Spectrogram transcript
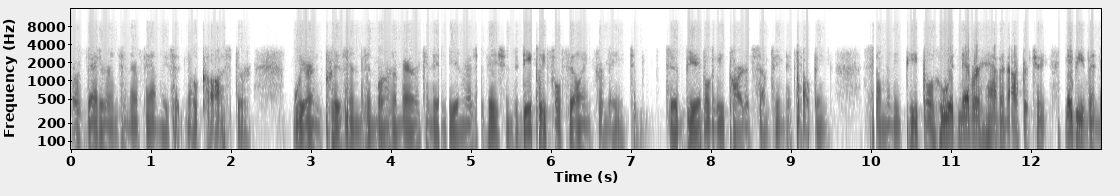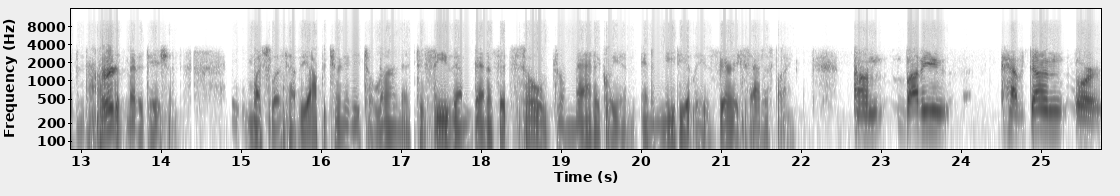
or veterans and their families at no cost or we're in prisons and we're on American Indian reservations. Deeply fulfilling for me to to be able to be part of something that's helping so many people who would never have an opportunity, maybe even even heard of meditation, much less have the opportunity to learn. And to see them benefit so dramatically and, and immediately is very satisfying. Um, Bobby, you have done, or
